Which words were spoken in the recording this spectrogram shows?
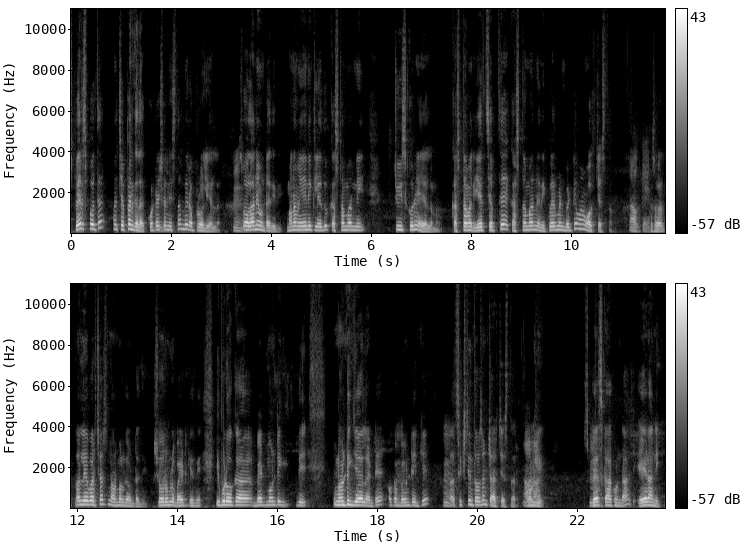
Spares పోతే నేను చెప్పాను కదా కొటేషన్ ఇస్తాం మీరు అప్రూవల్ ఇవ్వాలి. సో అలానే ఉంటుంది ఇది. మనం ఏనికి లేదు కస్టమర్ని చూసుకొని వేయాలి మనం. కస్టమర్ ఏది చెప్తే కస్టమర్ని రిక్వైర్మెంట్ బట్టి మనం వర్క్ చేస్తాం. ఓకే. సో లేబర్ చార్జ్ నార్మల్గా ఉంటుంది. షోరూంలో బయటకి ఇప్పుడు ఒక బెడ్ మౌంటింగ్ ది మౌంటింగ్ చేయాలంటే ఒక మౌంటింగ్కి. సిక్స్టీన్ థౌసండ్ చార్జ్ చేస్తారు? ఓన్లీ. స్పేర్స్ కాకుండా వేయడానికి.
